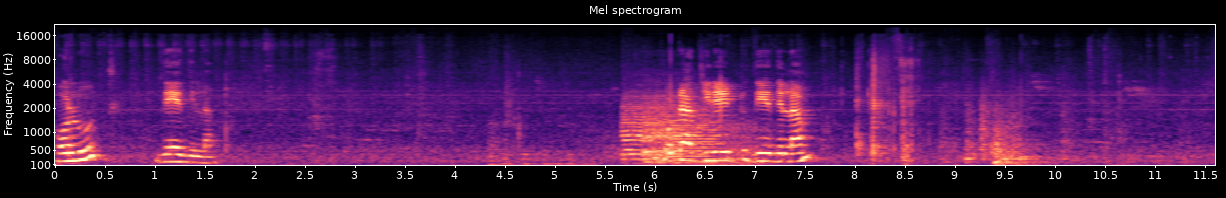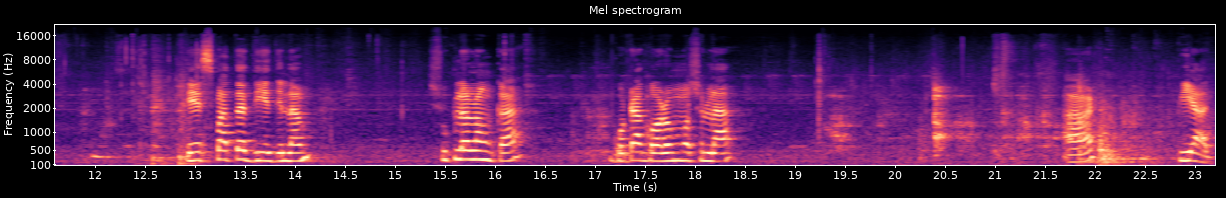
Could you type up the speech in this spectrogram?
হলুদ দিয়ে দিলাম। ওটা জিরে একটু দিয়ে দিলাম। তেজপাতা দিয়ে দিলাম। শুকনো লঙ্কা, গোটা গরম মশলা আর পেঁয়াজ।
